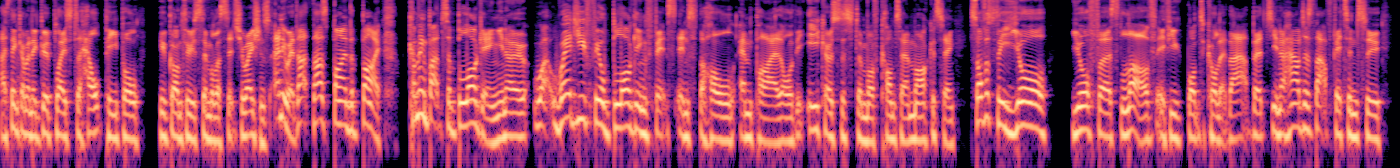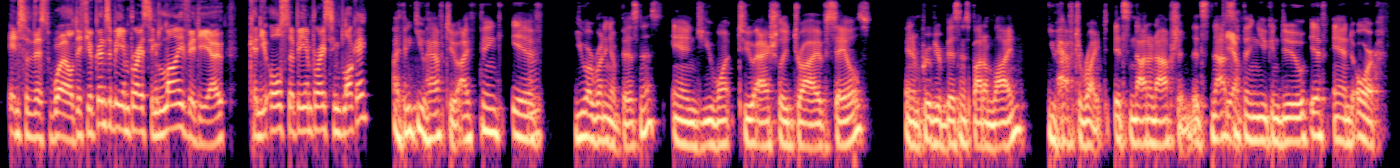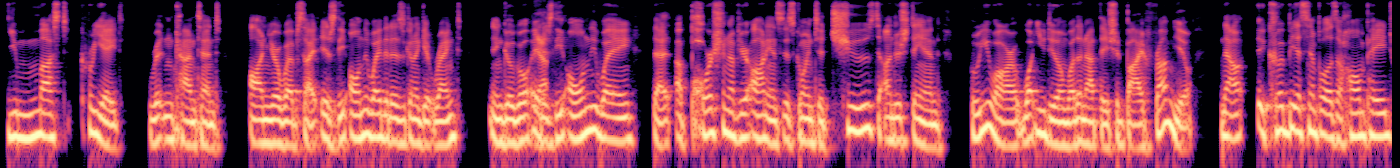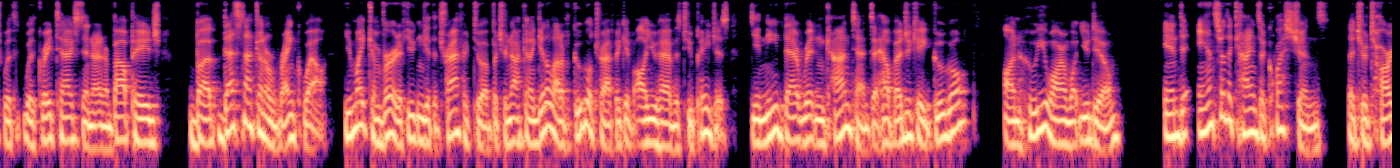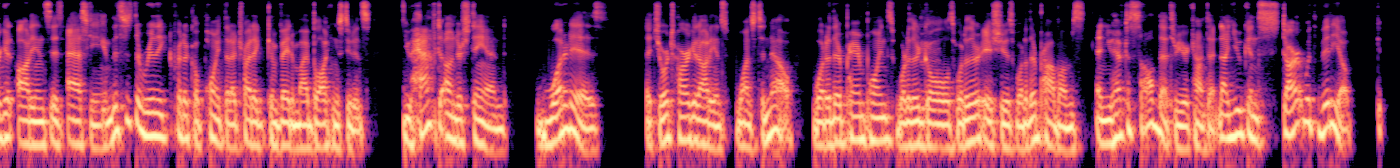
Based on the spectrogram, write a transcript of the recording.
I think I'm in a good place to help people who've gone through similar situations. Anyway, that that's by the by. Coming back to blogging, you know, wh- where do you feel blogging fits into the whole empire or the ecosystem of content marketing? It's obviously your your first love, if you want to call it that. But you know, how does that fit into into this world? If you're going to be embracing live video, can you also be embracing blogging? I think you have to. I think if mm-hmm. you are running a business and you want to actually drive sales and improve your business bottom line, you have to write. It's not an option. It's not Yeah. something you can do if and or. You must create written content on your website. It is the only way that it is going to get ranked in Google. It Yeah. is the only way that a portion of your audience is going to choose to understand who you are, what you do, and whether or not they should buy from you. Now, it could be as simple as a homepage with with great text and an about page, but that's not going to rank well. You might convert if you can get the traffic to it, but you're not going to get a lot of Google traffic if all you have is two pages. You need that written content to help educate Google on who you are and what you do, and to answer the kinds of questions that your target audience is asking. And this is the really critical point that I try to convey to my blogging students. You have to understand what it is that your target audience wants to know. What are their pain points, what are their goals, what are their issues, what are their problems, and you have to solve that through your content. Now you can start with video.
